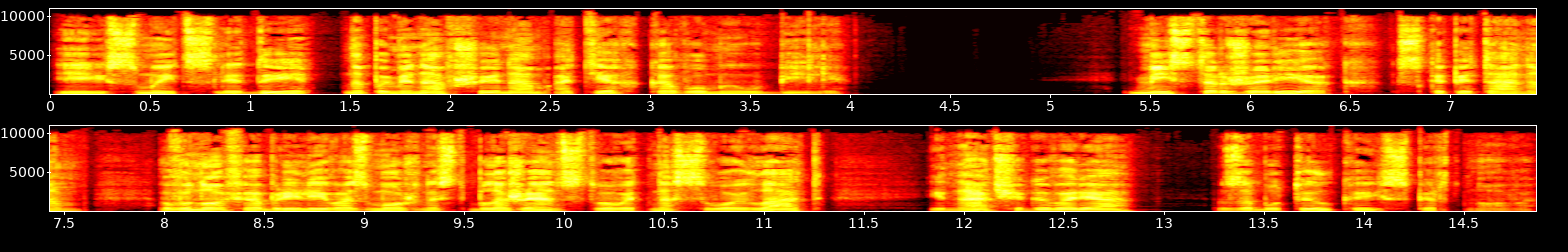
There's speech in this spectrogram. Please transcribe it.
и смыть следы, напоминавшие нам о тех, кого мы убили. Мистер Жериак с капитаном вновь обрели возможность блаженствовать на свой лад, иначе говоря, за бутылкой спиртного.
